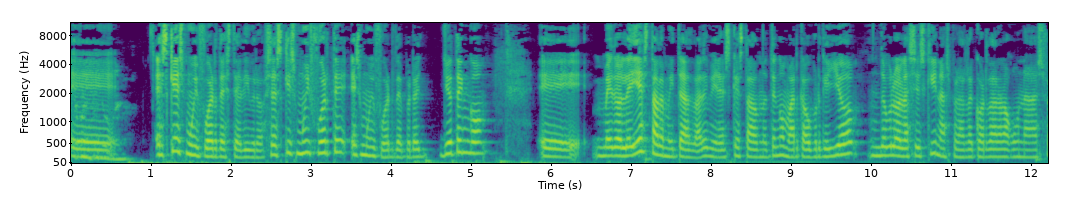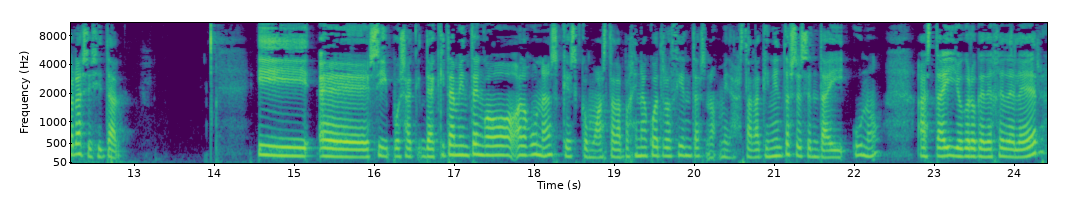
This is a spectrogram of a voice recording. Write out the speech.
Eh, es que es muy fuerte este libro. O sea, es que es muy fuerte, es muy fuerte. Pero yo tengo. eh, me lo leí hasta la mitad, ¿vale? Mira, es que hasta donde tengo marcado. Porque yo doblo las esquinas para recordar algunas frases y tal. Y eh, sí, pues aquí- de aquí también tengo algunas, que es como hasta la página 400, no, mira, hasta la 561, hasta ahí yo creo que dejé de leer,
